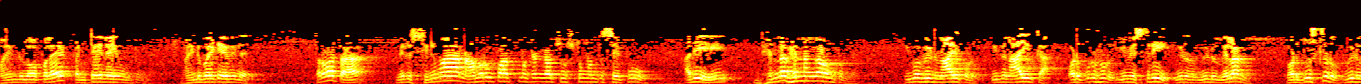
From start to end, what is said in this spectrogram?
మైండ్ లోపలే కంటైన్ అయి ఉంటుంది. మైండ్ బయట ఏమీ లేదు. తర్వాత మీరు సినిమా నామరూపాత్మకంగా చూస్తున్నంతసేపు అది భిన్న భిన్నంగా ఉంటుంది. ఇగో వీడు నాయకుడు ఇది నాయిక వాడు పురుషుడు ఈమె స్త్రీ వీడు వీడు విలన్ వాడు దుష్టుడు వీడు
